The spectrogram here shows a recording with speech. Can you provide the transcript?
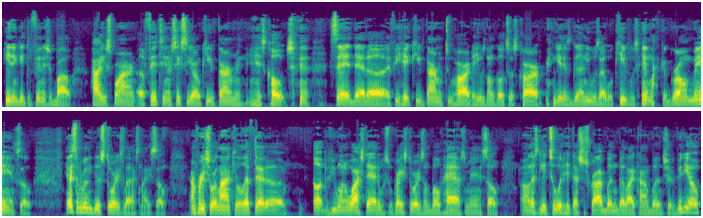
he didn't get to finish about how he sparring a 15 or 16 year old Keith Thurman, and his coach said that uh, if he hit Keith Thurman too hard, that he was gonna go to his car and get his gun. He was like, "Well, Keith was hitting like a grown man." So he had some really good stories last night. So I'm pretty sure Lion Killer left that uh, up. If you want to watch that, it was some great stories on both halves, man. So uh, let's get to it. Hit that subscribe button, bell icon button, share the video,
